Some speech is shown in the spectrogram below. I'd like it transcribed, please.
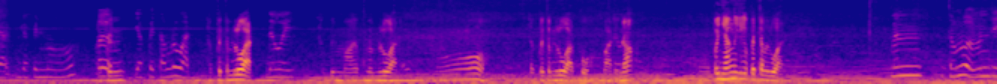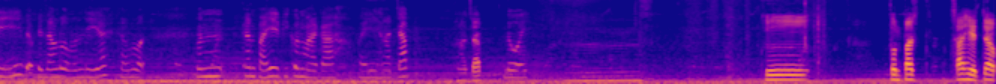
อยากอยากเป็นหมออยากเป็น อยากเป็นตำรวจอยากเป็นตำรวจ โดยอยากเป็นหมอเป็นตำรวจ โอ้อยากเป็นตำรวจปุ๊บาดนี้เนาะโอ้เป็นหยังอยากเป็นตำรวจ มันตำรวจมันดีแบบเป็นตำรวจมันดีอะตำรวจมัน กันไปเหตุพี่คนมากะไปหาจับหาจับโดยอืมคือต้นปลาสาเหตุเจ้า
